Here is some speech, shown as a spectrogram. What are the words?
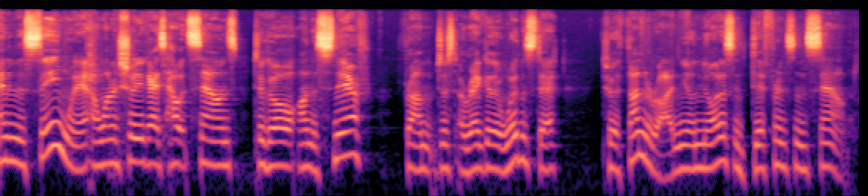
And in the same way, I want to show you guys how it sounds to go on the snare from just a regular wooden stick to a thunder rod, and you'll notice a difference in sound.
